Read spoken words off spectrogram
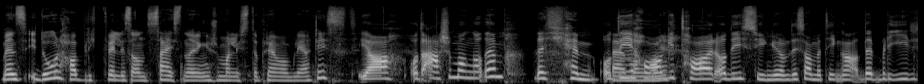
Ja. Mens Idol har blitt veldig sånn 16-åringer som har lyst til å prøve å bli artist. Ja, og det er så mange av dem. Det er kjempe Og de har gitar, og de synger om de samme tinga. Det blir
